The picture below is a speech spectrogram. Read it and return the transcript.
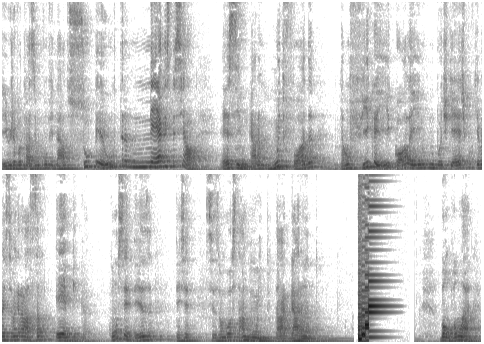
eu já vou trazer um convidado super, ultra, mega especial. É assim, um cara muito foda. Então fica aí, cola aí no, no podcast, porque vai ser uma gravação épica. Com certeza, tem certeza, vocês vão gostar muito, tá? Garanto. Bom, vamos lá.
